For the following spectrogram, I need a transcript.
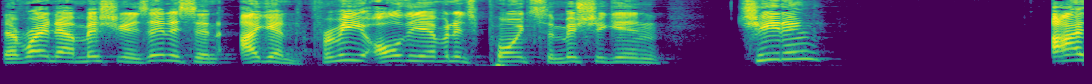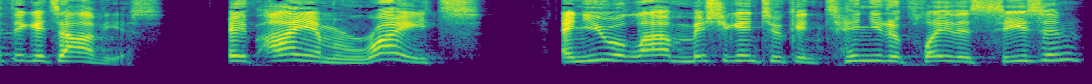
that right now Michigan is innocent. Again, for me, all the evidence points to Michigan cheating. I think it's obvious. If I am right and you allow Michigan to continue to play this season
